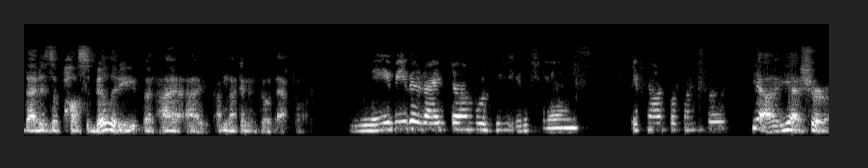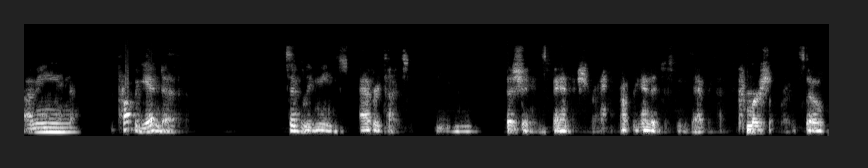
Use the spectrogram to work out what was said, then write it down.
That is a possibility, but I, I, I'm not going to go that far. Maybe the right term would be influence, if not for control. Yeah, yeah, sure. I mean, propaganda simply means advertising, mm-hmm. especially in Spanish, right? Propaganda just means advertising, commercial, right? So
